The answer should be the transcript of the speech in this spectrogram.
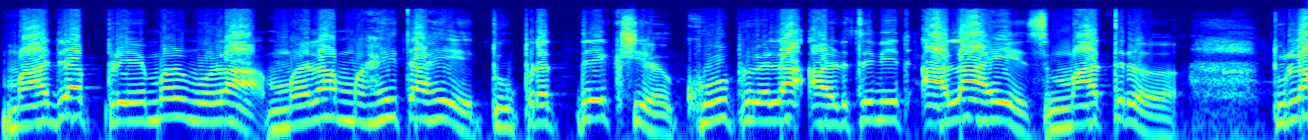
माझ्या प्रेमळ मुळा मला माहीत आहे तू प्रत्यक्ष खूप वेळा अडचणीत आला आहेस. मात्र तुला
